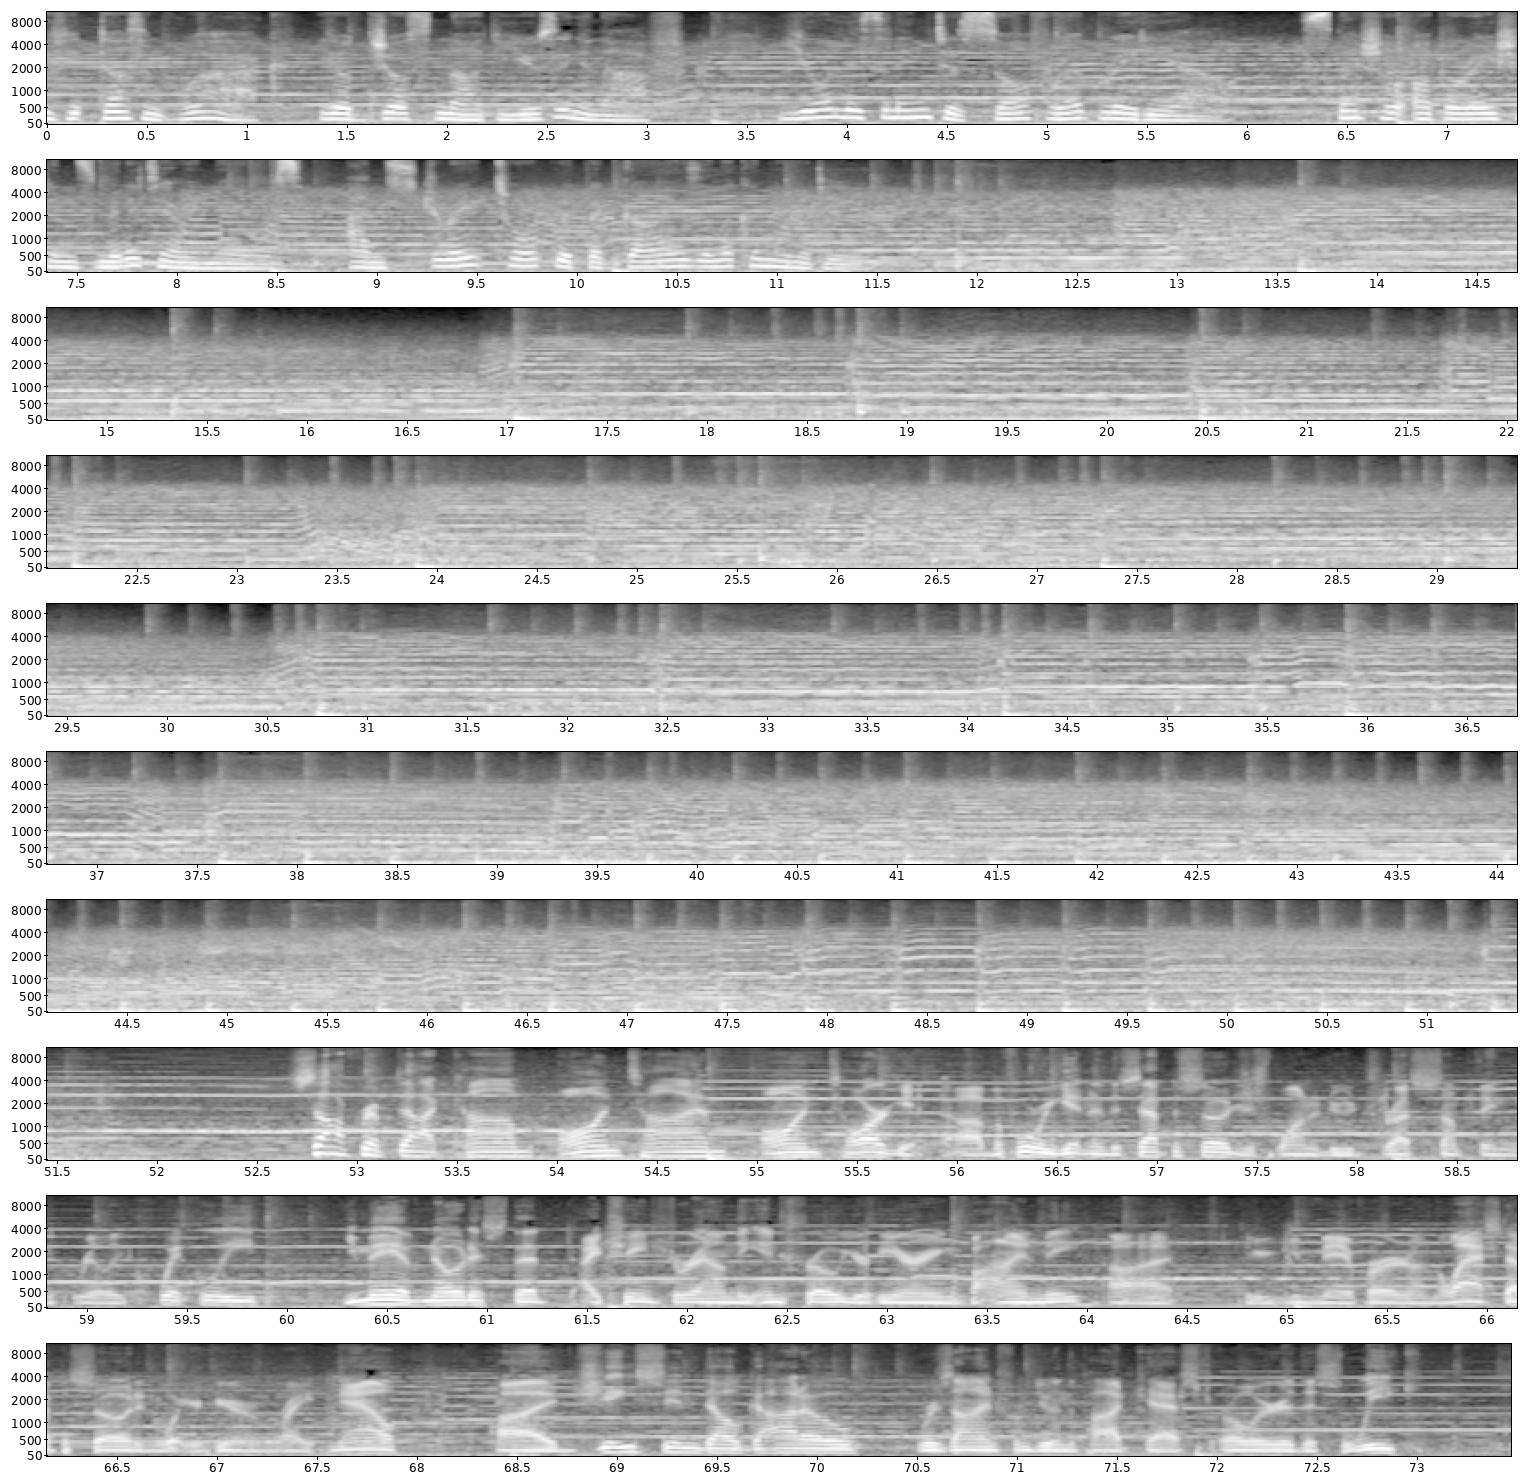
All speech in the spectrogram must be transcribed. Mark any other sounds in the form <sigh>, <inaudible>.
If it doesn't work, you're just not using enough. You're listening to SOFREP Radio, special operations military news, and straight talk with the guys in the community. SOFREP.com, on time, on target. Uh, before we get into this episode, just wanted to address something really quickly. You may have noticed that I changed around the intro you're hearing behind me. Uh, you, you, may have heard it on the last episode and what you're hearing right now. Uh, Jason Delgado resigned from doing the podcast earlier this week.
